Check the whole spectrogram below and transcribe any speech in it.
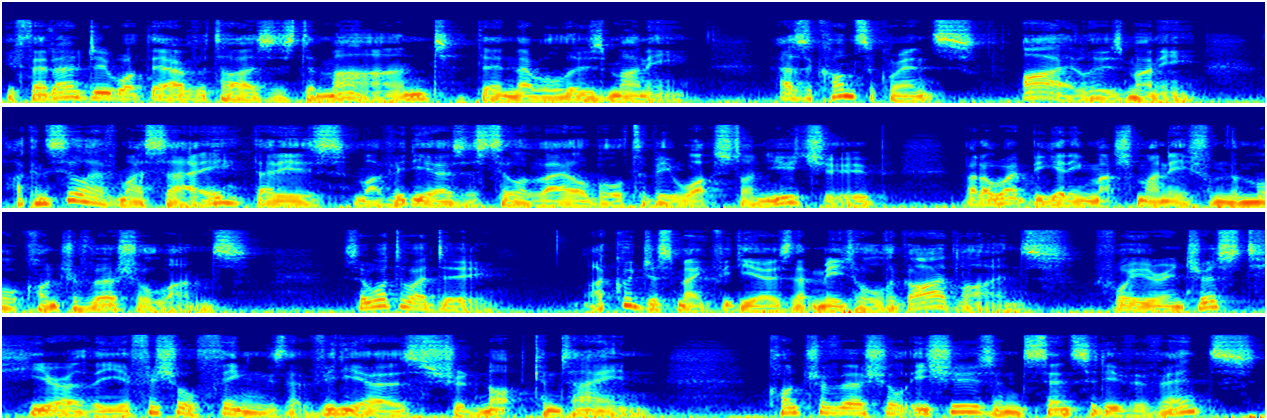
If they don't do what their advertisers demand, then they will lose money. As a consequence, I lose money. I can still have my say, that is, my videos are still available to be watched on YouTube, but I won't be getting much money from the more controversial ones. So what do I do? I could just make videos that meet all the guidelines. For your interest, here are the official things that videos should not contain. Controversial issues and sensitive events,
